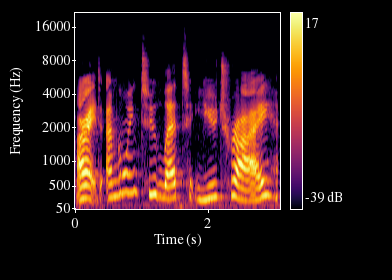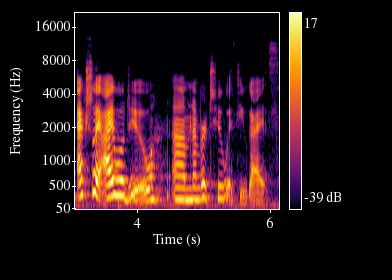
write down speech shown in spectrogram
All right, I'm going to let you try. Actually, I will do um, number two with you guys.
